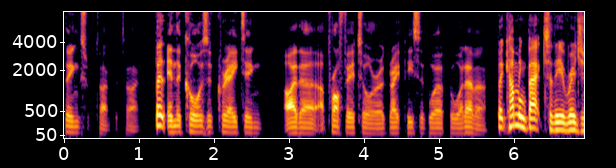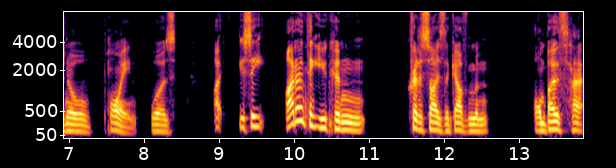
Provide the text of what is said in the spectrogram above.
things from time to time, But- in the cause of creating either a profit or a great piece of work or whatever. but coming back to the original point was, I you see, I don't think you can criticize the government on both ha-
